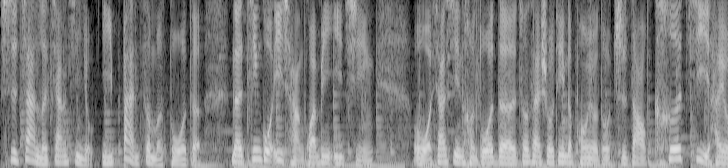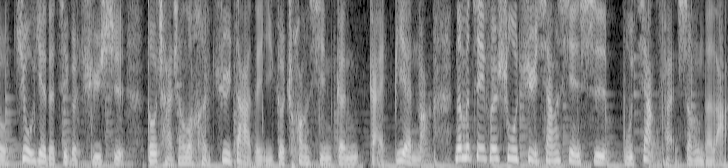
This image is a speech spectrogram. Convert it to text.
是占了将近有一半这么多的。那经过一场关闭疫情，我相信很多的正在收听的朋友都知道，科技还有就业的这个趋势都产生了很巨大的一个创新跟改。变嘛，那么这份数据相信是不降反升的啦。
